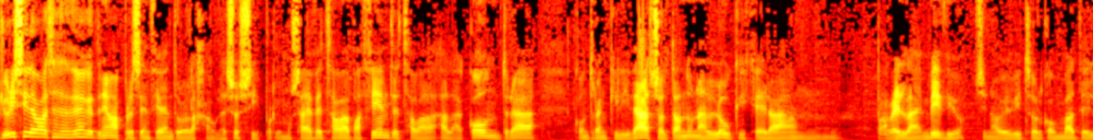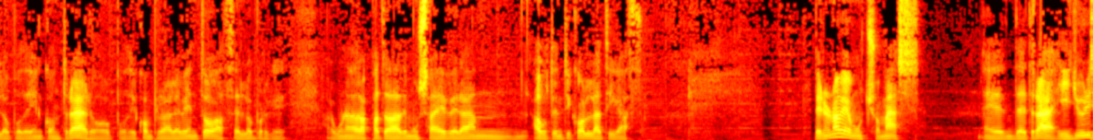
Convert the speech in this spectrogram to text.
Yuri sí daba la sensación de que tenía más presencia dentro de la jaula, eso sí, porque Musaev estaba paciente, estaba a la contra, con tranquilidad, soltando unas low kicks que eran para verlas en vídeo. Si no habéis visto el combate lo podéis encontrar o podéis comprar el evento, hacerlo porque algunas de las patadas de Musaev eran auténticos latigazos. Pero no había mucho más eh, detrás. Y Yuri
